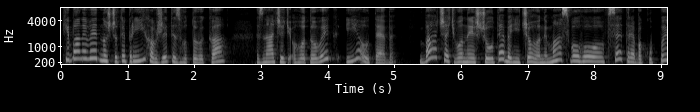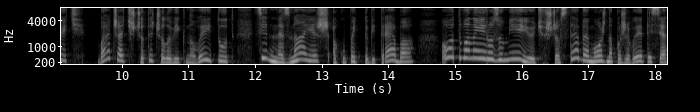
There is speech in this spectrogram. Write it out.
Хіба не видно, що ти приїхав жити з готовика? Значить, готовик є у тебе. Бачать вони, що у тебе нічого нема свого, все треба купить. Бачать, що ти чоловік новий тут, цін не знаєш, а купить тобі треба. От вони й розуміють, що з тебе можна поживитися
